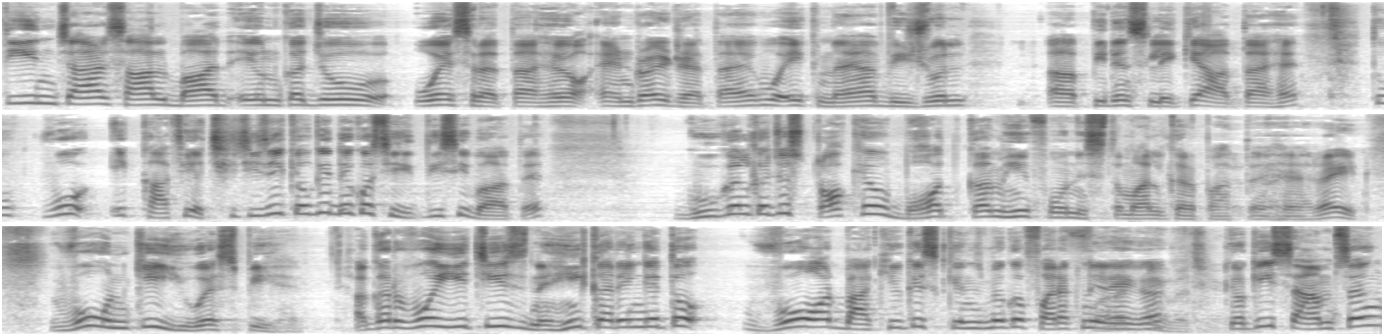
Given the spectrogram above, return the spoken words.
तीन चार साल बाद ये उनका जो ओएस रहता है एंड्रॉयड रहता है वो एक नया विजुअल अपीरेंस लेके आता है। तो वो एक काफ़ी अच्छी चीज़ है क्योंकि देखो सीधी सी बात है गूगल का जो स्टॉक है वो बहुत कम ही फ़ोन इस्तेमाल कर पाते हैं राइट वो उनकी यूएसपी है। अगर वो ये चीज़ नहीं करेंगे तो वो और बाकियों के स्किन्स में कोई फ़र्क नहीं रहेगा क्योंकि सैमसंग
